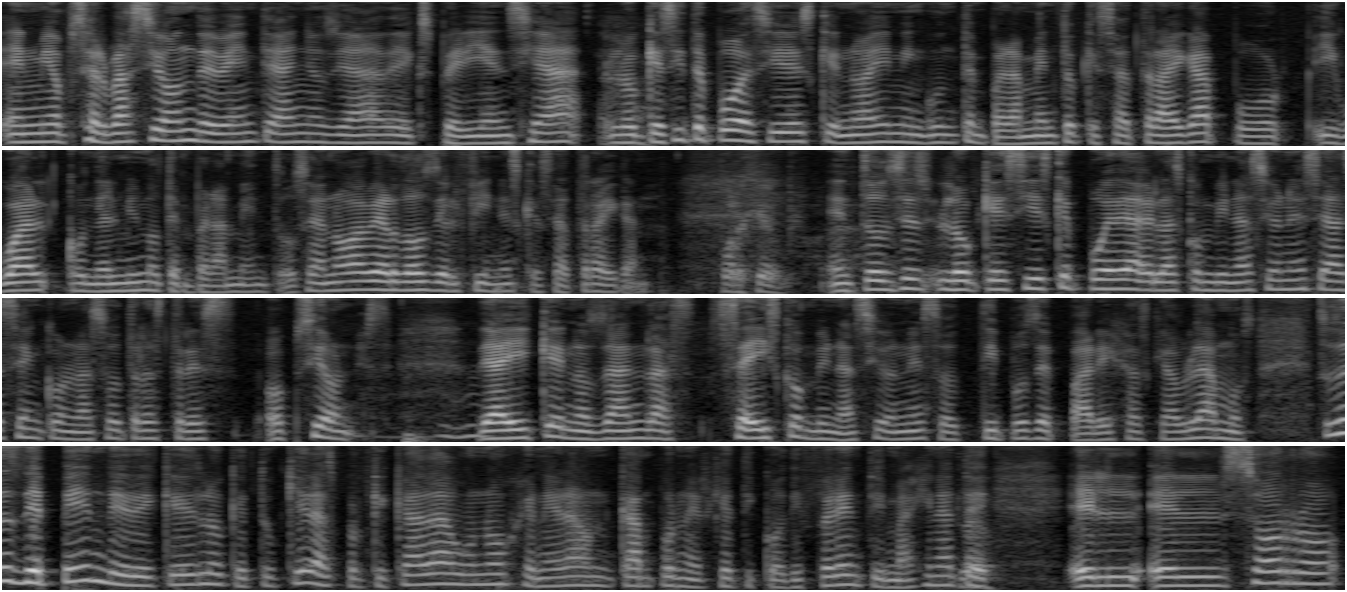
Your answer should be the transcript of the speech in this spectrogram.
en mi observación de 20 años ya de experiencia, lo que sí te puedo decir es que no hay ningún temperamento que se atraiga por igual con el mismo temperamento. O sea, no va a haber dos delfines que se atraigan. Por ejemplo. Entonces, lo que sí es que puede, las combinaciones se hacen con las otras tres opciones. De ahí que nos dan las seis combinaciones o tipos de parejas que hablamos. Entonces, depende de qué es lo que tú quieras, porque cada uno genera un campo energético diferente. Imagínate, el, el zorro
